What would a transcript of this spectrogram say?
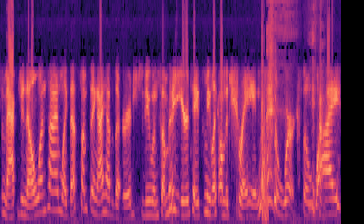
smacked Jenelle one time? Like, that's something I have the urge to do when somebody irritates me, like on the train to work. So, Yeah. why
